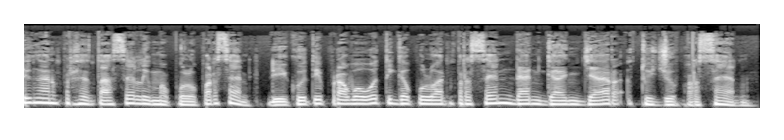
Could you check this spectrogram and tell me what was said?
dengan persentase 50 persen, diikuti Prabowo 30-an persen dan Ganjar 7 persen.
